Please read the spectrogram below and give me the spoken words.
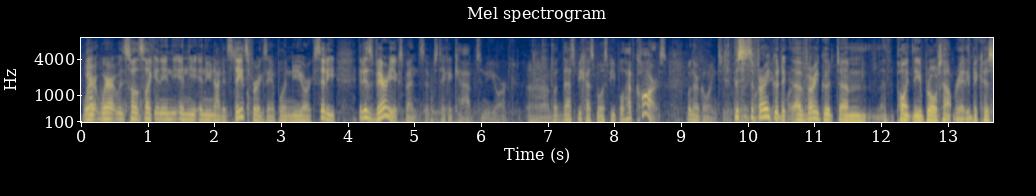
Where And- where it was, so it's like in, in the in the in the United States, for example, in New York City, it is very expensive to take a cab to New York. Uh, but that's because most people have cars when they're going to. This is a very good, a very good um, point that you brought up, really, because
